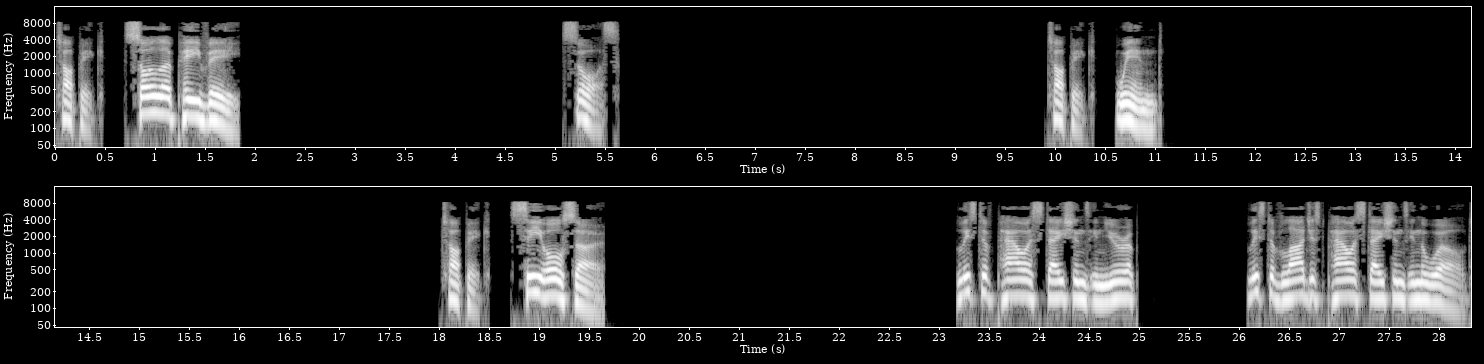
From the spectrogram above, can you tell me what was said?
Topic: Solar PV. Source Topic: Wind. Topic: See also. List of power stations in Europe List of largest power stations in the world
